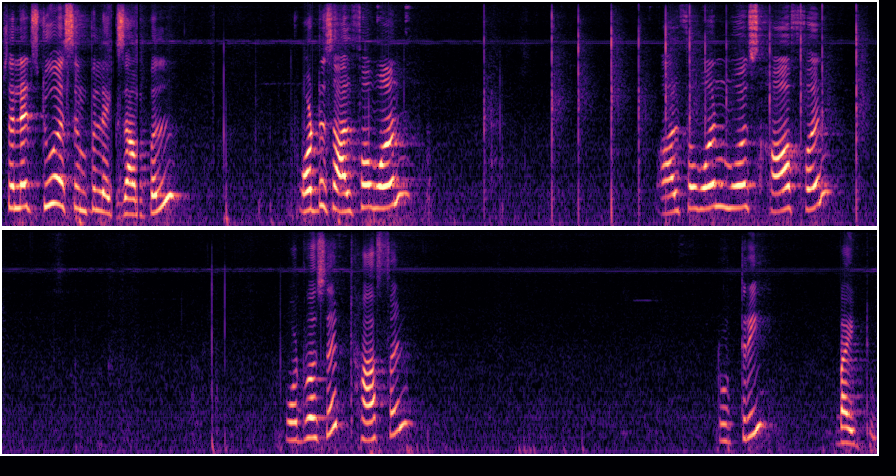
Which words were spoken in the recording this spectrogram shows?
So, let us do a simple example. What is alpha 1? Alpha 1 was half an what was it half an root 3 by 2.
